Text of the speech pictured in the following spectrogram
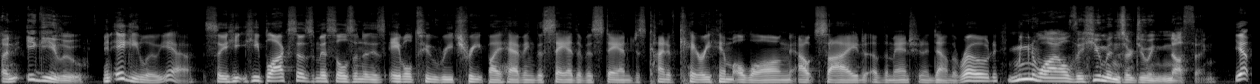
An Igiloo. An Igloo, yeah. So he, he blocks those missiles and is able to retreat by having the sand of his stand just kind of carry him along outside of the mansion and down the road. Meanwhile, the humans are doing nothing. Yep.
